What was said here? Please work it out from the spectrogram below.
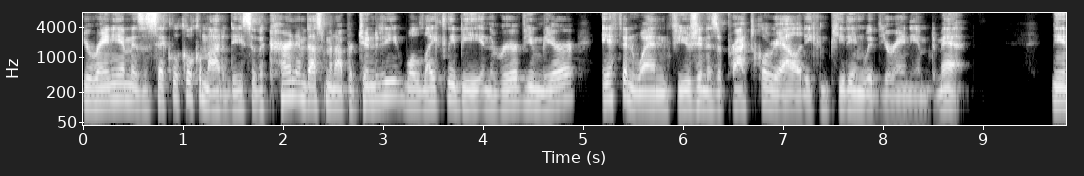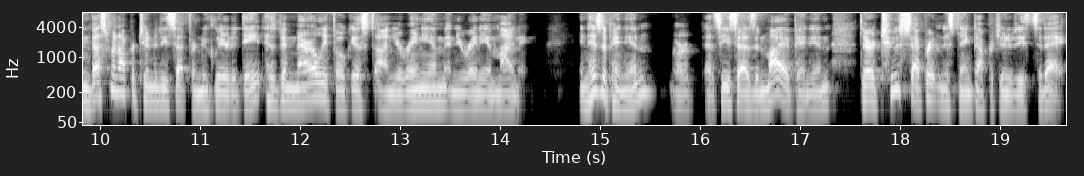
Uranium is a cyclical commodity, so the current investment opportunity will likely be in the rearview mirror if and when fusion is a practical reality competing with uranium demand. The investment opportunity set for nuclear to date has been narrowly focused on uranium and uranium mining. In his opinion, or as he says, in my opinion, there are two separate and distinct opportunities today.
